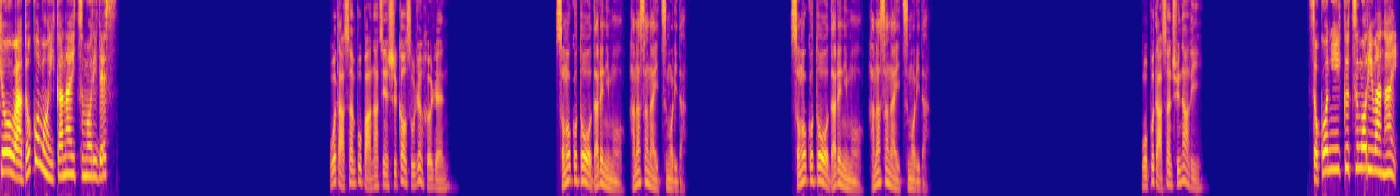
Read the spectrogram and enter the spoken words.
今日はどこも行かないつもりです。我打算不把那件事告诉任何人。そのことを誰にも話さないつもりだ。そのことを誰にも話さないつもりだ。我不打算去那里。そこに行くつもりはない。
